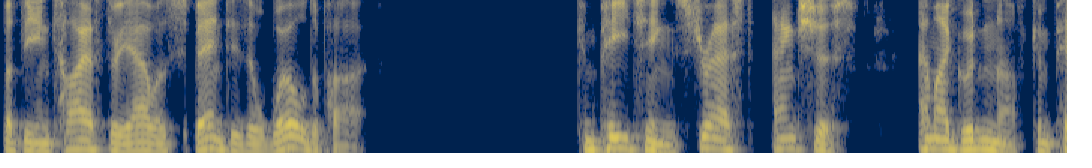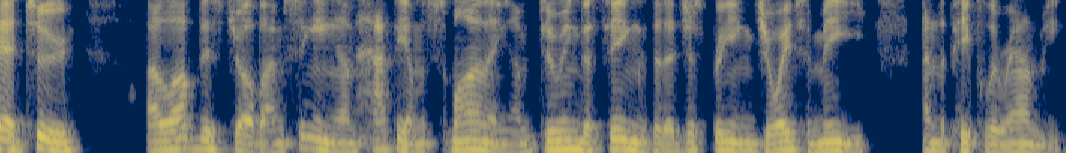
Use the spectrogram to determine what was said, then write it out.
but the entire three hours spent is a world apart. Competing, stressed, anxious. Am I good enough? Compared to, I love this job. I'm singing. I'm happy. I'm smiling. I'm doing the things that are just bringing joy to me and the people around me.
